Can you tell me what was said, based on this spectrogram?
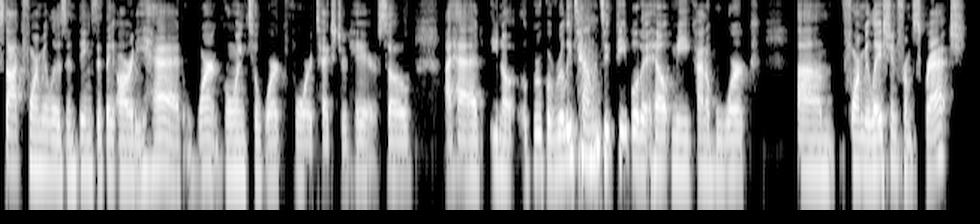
stock formulas, and things that they already had weren't going to work for textured hair. So I had, you know, a group of really talented people that helped me kind of work um, formulation from scratch,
